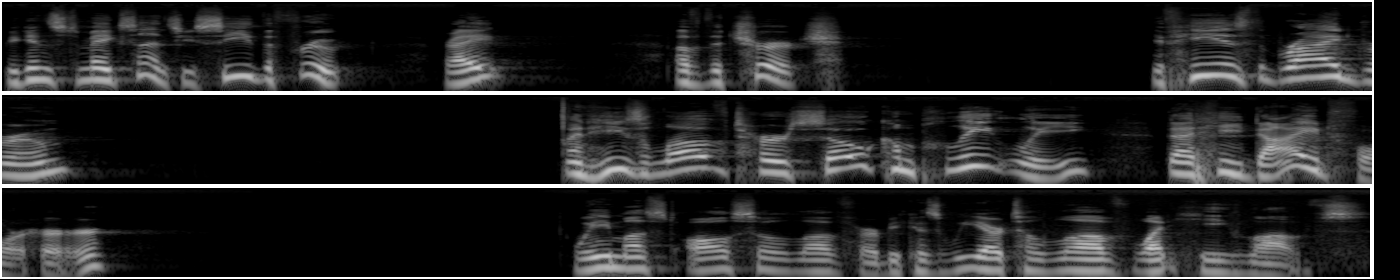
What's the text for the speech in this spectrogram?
begins to make sense. You see the fruit, right, of the church. If he is the bridegroom, and he's loved her so completely that he died for her, we must also love her because we are to love what he loves.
